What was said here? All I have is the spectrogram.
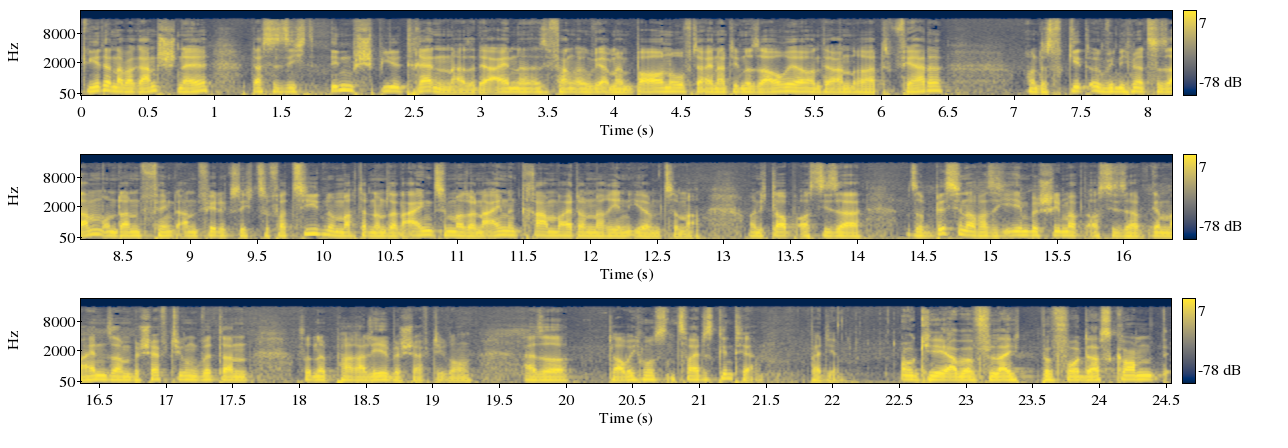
geht dann aber ganz schnell, dass sie sich im Spiel trennen. Also der eine, sie fangen irgendwie an mit dem Bauernhof, der eine hat Dinosaurier und der andere hat Pferde. Und es geht irgendwie nicht mehr zusammen und dann fängt an, Felix sich zu verziehen und macht dann in seinem eigenen Zimmer seinen eigenen Kram weiter und Marie in ihrem Zimmer. Und ich glaube, aus dieser, so ein bisschen auch, was ich eben beschrieben habe, aus dieser gemeinsamen Beschäftigung wird dann so eine Parallelbeschäftigung. Also, glaube ich, muss ein zweites Kind her bei dir. Okay, aber vielleicht bevor das kommt,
